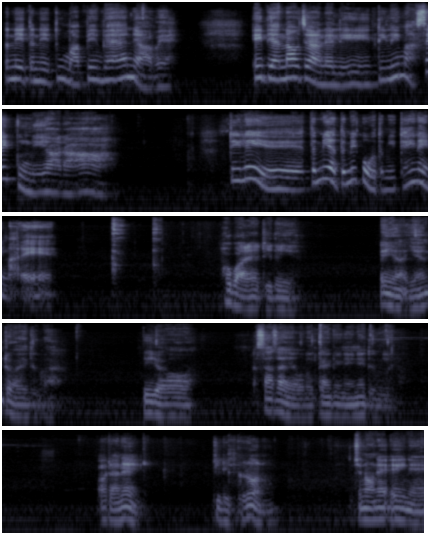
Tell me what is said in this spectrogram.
တနေ့တနေ့သူ့မှာပင်ပန်းနေရပဲအိမ်ပြန်နောက်ကျရင်လည်းလေတီလေးမှာစိတ်ပူနေရတာတီလေးရဲ့တမီးကတမီးကိုတမီးထိန်းနိုင်ပါတယ်ဟုတ်ပါတယ်ဒီလေးအိမ်ကအရန်တော်ရည်သူပါပြီးတော့အဆအဆရောလည်းတိုင်တွင်နေတဲ့သူမျိုးပါ အော်ဒါနဲ့ဒီလေးကတော့နော်ကျွန်တော်နဲ့အိမ်နဲ့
